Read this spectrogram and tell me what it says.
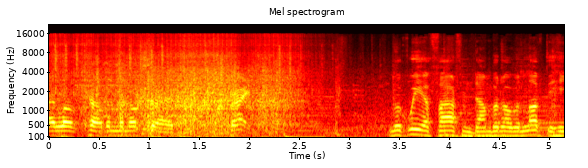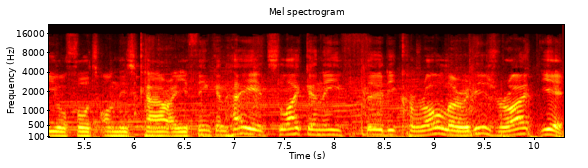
I love carbon monoxide. Right Look, we are far from done, but I would love to hear your thoughts on this car. Are you thinking, hey, it's like an E30 Corolla, it is, right? Yeah,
